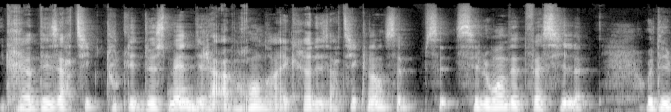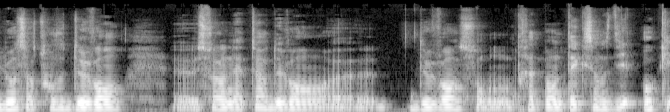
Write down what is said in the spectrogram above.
écrire des articles toutes les deux semaines, déjà apprendre à écrire des articles, hein, c'est loin d'être facile. Au début, on se retrouve devant euh, son ordinateur, devant, euh, devant son traitement de texte, et on se dit ok.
